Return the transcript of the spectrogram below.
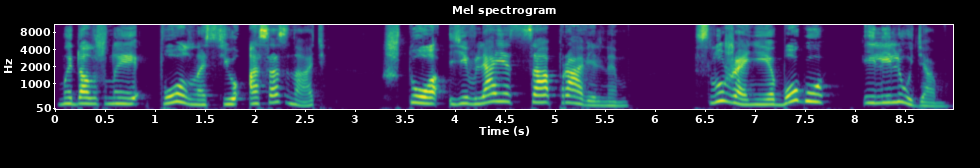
Мы должны полностью осознать, что является правильным – служение Богу или людям.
